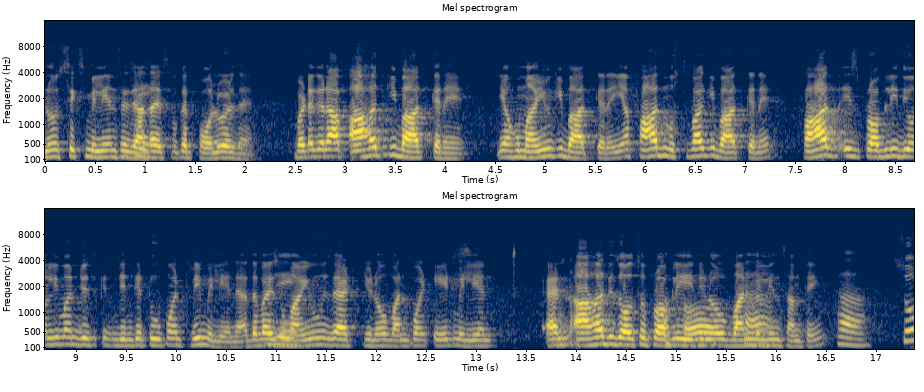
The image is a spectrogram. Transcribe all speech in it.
नो सिक्स मिलियन से ज़्यादा इस वक्त फॉलोअर्स हैं. बट अगर आप आहद की बात करें या हुमायूं की बात करें या फ़ाहद मुस्तफ़ा की बात करें Fahad is probably the only one जिनके 2.3 मिलियन है otherwise Humayun is at you know 1.8 million and Ahad is also probably you know 1 million something so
